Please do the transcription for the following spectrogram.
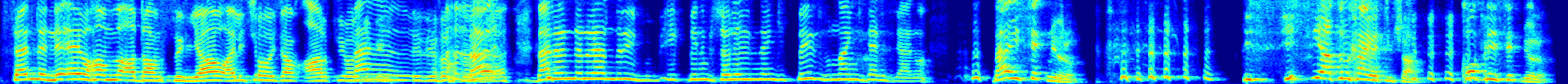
Sen de ne evhamlı adamsın ya Aliço hocam artıyor Ben- gibi hissediyorsun. Ben- ya. Ben önden uyandırayım. İlk benim söylediğimden gitmeyiz bundan gideriz yani. Ben hissetmiyorum. His, hissiyatımı kaybettim şu an. Komple hissetmiyorum.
